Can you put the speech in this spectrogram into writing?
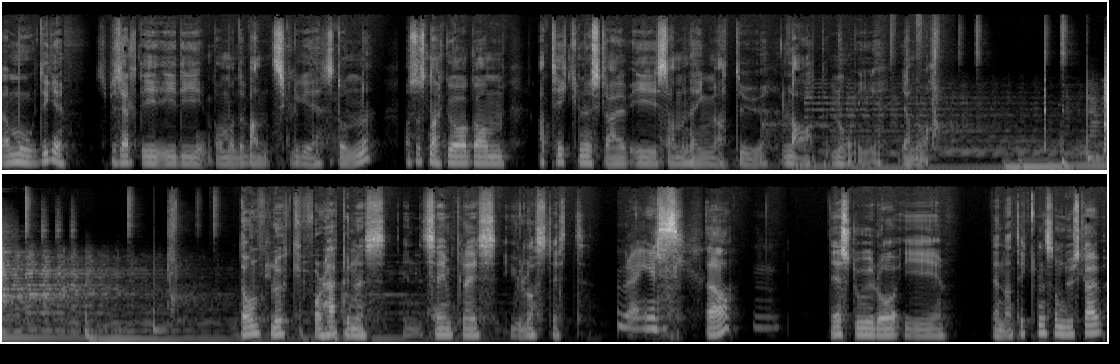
være modige, spesielt i, i, de måte vanskelige stundene. Og så snakker hun òg om artikkelen hun skrev i sammenheng med at du la opp nå i januar. Don't look for happiness in the same place you lost it. Bra engelsk. Ja. Mm. Det sto jo da i den artikkelen som du skrev,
